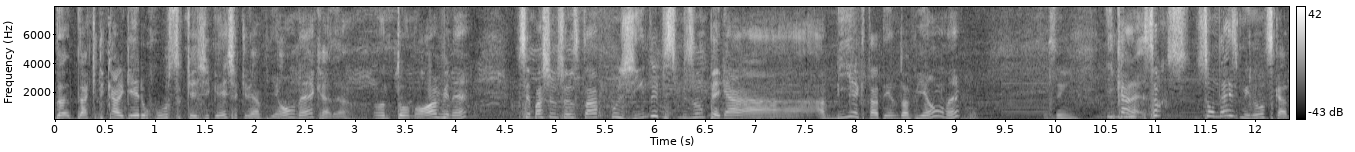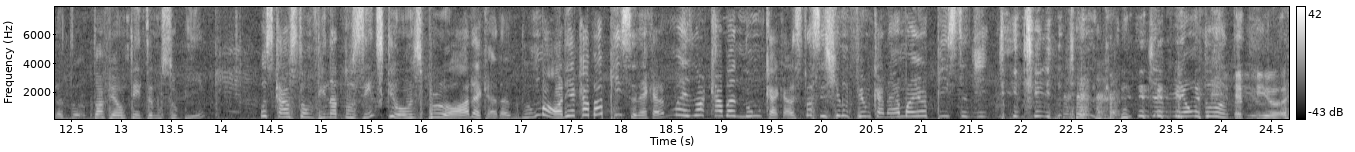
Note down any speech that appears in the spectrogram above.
da- daquele cargueiro russo que é gigante, aquele avião, né, cara? Antonov, né? O Sebastian Santos tá fugindo, eles precisam pegar a, a Mia que tá dentro do avião, né? Sim. E, cara, só, são 10 minutos, cara, do, do avião tentando subir. Os carros estão vindo a 200 km por hora, cara. Uma hora ia acabar a pista, né, cara? Mas não acaba nunca, cara. Você tá assistindo um filme, cara, é a maior pista de, de, de- de- de avião do. É pior.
